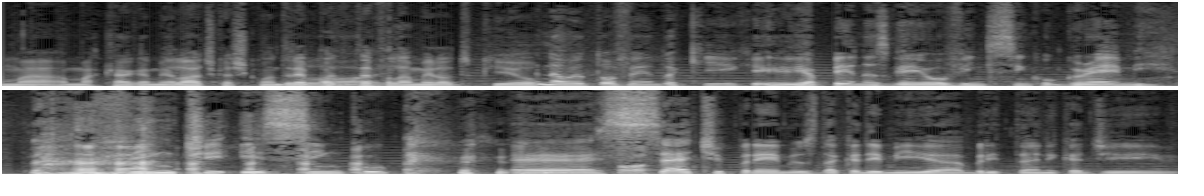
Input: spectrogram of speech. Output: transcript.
uma, uma carga melódica, acho que o André Lógico. pode até falar melhor do que eu. Não, eu estou vendo aqui que ele apenas ganhou 25 Grammy, 25, é, 7 prêmios da Academia Britânica de,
